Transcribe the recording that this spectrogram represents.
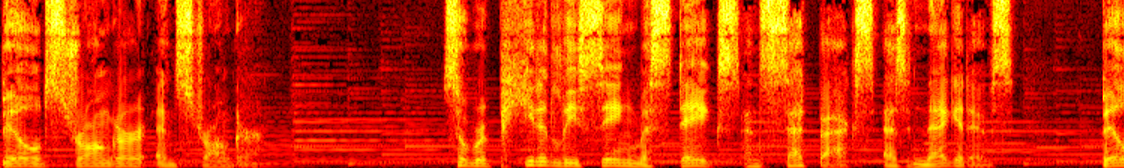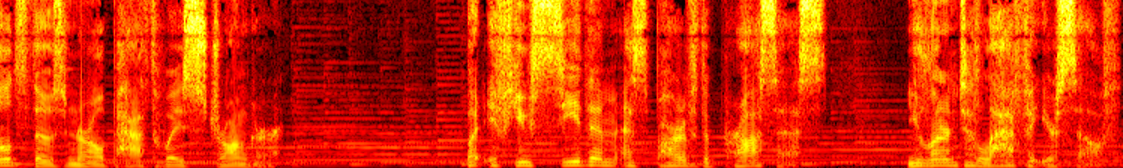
build stronger and stronger. So, repeatedly seeing mistakes and setbacks as negatives builds those neural pathways stronger. But if you see them as part of the process, you learn to laugh at yourself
